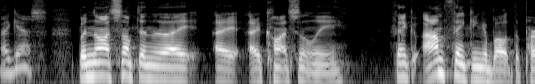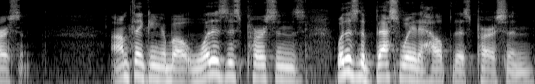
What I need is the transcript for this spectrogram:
I guess, but not something that I, I, I constantly think. I'm thinking about the person. I'm thinking about what is this person's, what is the best way to help this person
